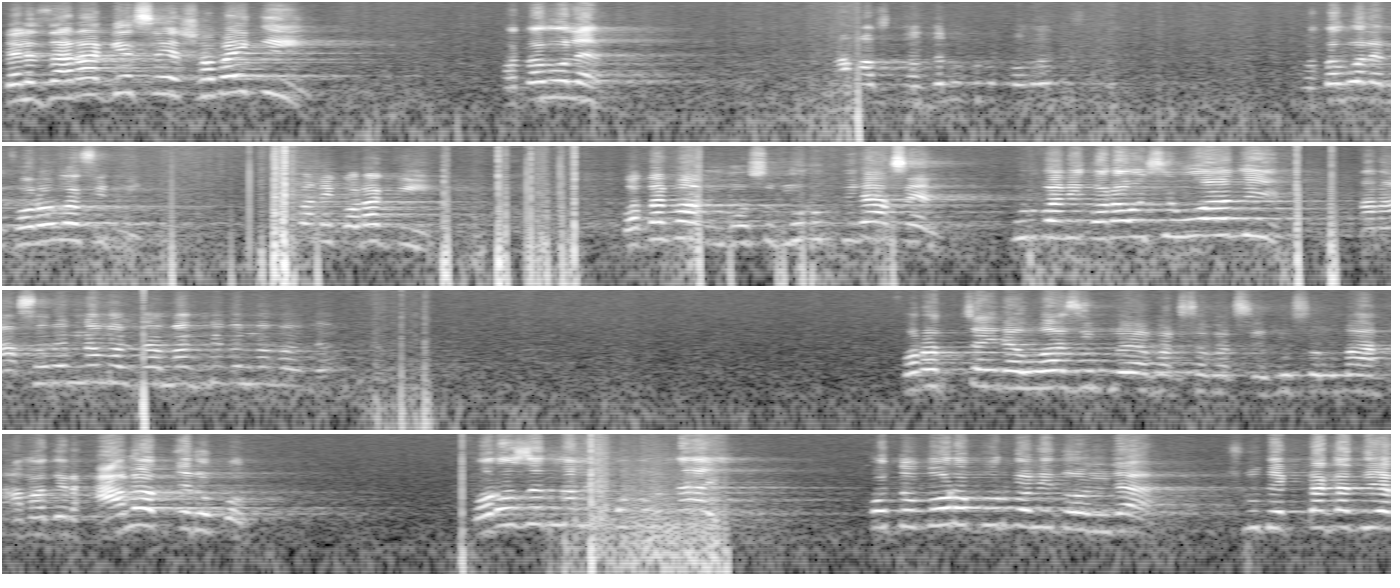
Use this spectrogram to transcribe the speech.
তাহলে যারা গেছে, সবাই কি? কথা বলেন। নামাজ তাদের উপরে। কথা বলেন, ফরজ আছে কি? কুরবানি করা কি? কথা কন মুরব্বীরা আছেন, কুরবানি করা হয়েছে ওয়াজিব। আর আসরের নামাজটা মাগরিবের নামাজটা ফরজ চাইরা ওয়াজিব লইয়া পারছে পারছে মুসলমান, আমাদের হালত এরকম। ফরজের নামে খবর নাই। কত বড় কুরবানি দন যা। সুদের টাকা দিয়া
